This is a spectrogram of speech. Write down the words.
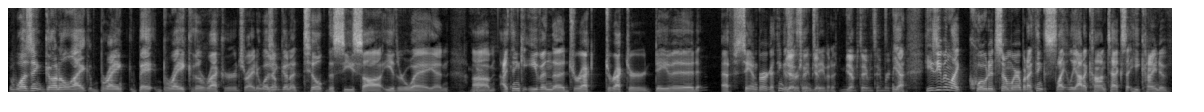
wasn't gonna like break ba- break the records, right? It wasn't Yep. gonna tilt the seesaw either way, and um, I think even the direct director David F. Sandberg. I think his Yeah, first name's yep, David. Yep, David Sandberg. Yeah, he's even like quoted somewhere, but I think slightly out of context that he kind of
